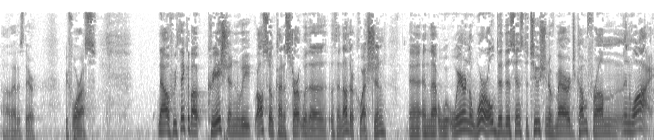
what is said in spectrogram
uh, that is there before us. Now, if we think about creation, we also kind of start with a with another question, and that where in the world did this institution of marriage come from, and why?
